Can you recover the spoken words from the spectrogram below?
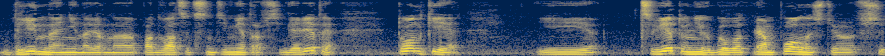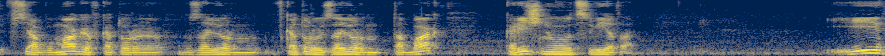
длинные они, наверное, по 20 сантиметров сигареты – тонкие, и цвет у них был вот прям полностью вся бумага, в которую завернут, в которую завернут табак коричневого цвета. И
